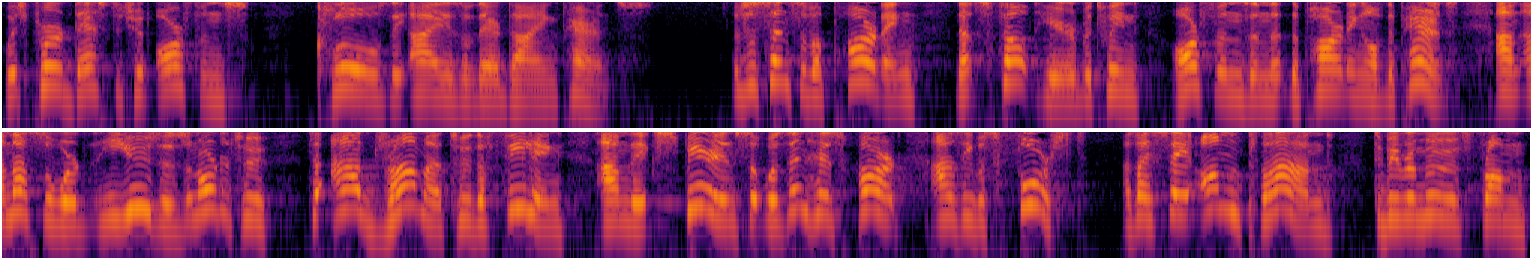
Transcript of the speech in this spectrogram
which poor destitute orphans close the eyes of their dying parents. There's a sense of a parting that's felt here between orphans and the, the parting of the parents. And, and that's the word that he uses in order to, to add drama to the feeling and the experience that was in his heart as he was forced, as I say, unplanned, to be removed from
